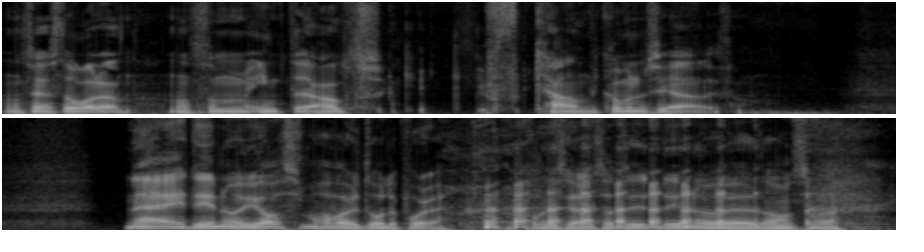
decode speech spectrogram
de senaste åren? Någon som inte alls kan kommunicera liksom? Nej, det är nog jag som har varit dålig på det. Så det, det är nog eh, de som har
